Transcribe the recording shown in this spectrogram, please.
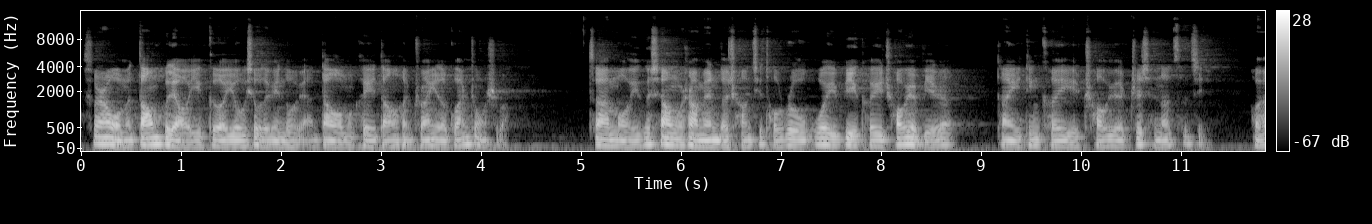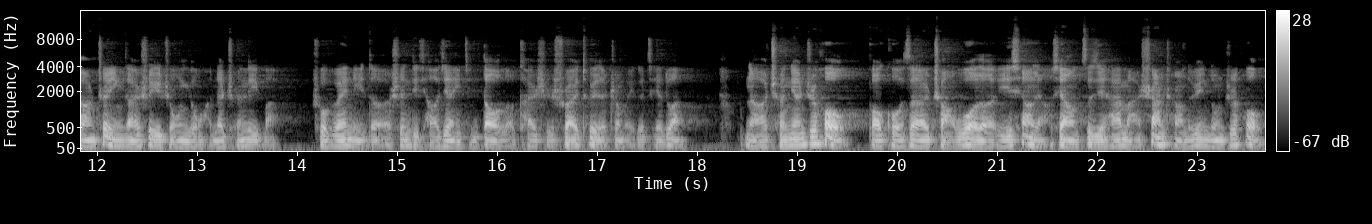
虽然我们当不了一个优秀的运动员，但我们可以当很专业的观众，是吧？在某一个项目上面的长期投入未必可以超越别人，但一定可以超越之前的自己。好像这应该是一种永恒的真理吧？除非你的身体条件已经到了开始衰退的这么一个阶段。那成年之后，包括在掌握了一项两项自己还蛮擅长的运动之后。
